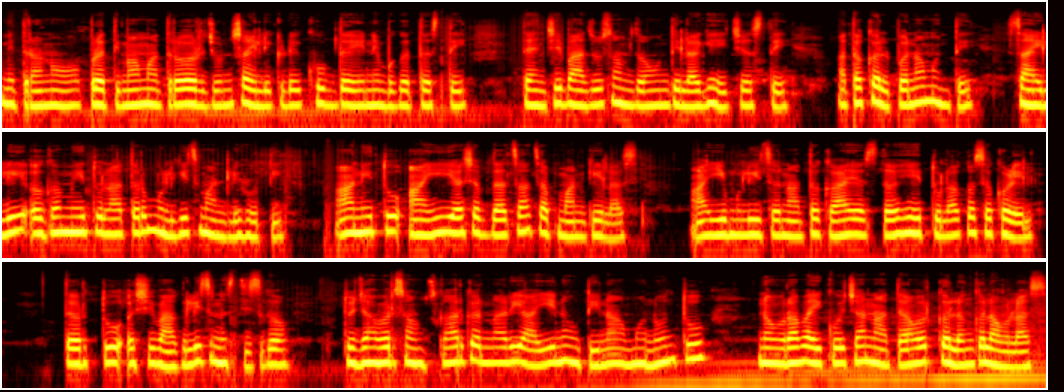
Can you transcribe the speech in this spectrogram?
मित्रांनो प्रतिमा मात्र अर्जुन सायलीकडे खूप दयेने बघत असते. त्यांची बाजू समजावून तिला घ्यायची असते. आता कल्पना म्हणते सायली अगं मी तुला तर मुलगीच मांडली होती. आणि तू आई या शब्दाचाच अपमान केलास. आई मुलीचं नातं काय असतं हे तुला कसं कळेल? तर तू अशी वागलीच नसतीस ग. तुझ्यावर संस्कार करणारी आई नव्हती ना म्हणून तू नवरा बायकोच्या नात्यावर कलंक लावलास.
